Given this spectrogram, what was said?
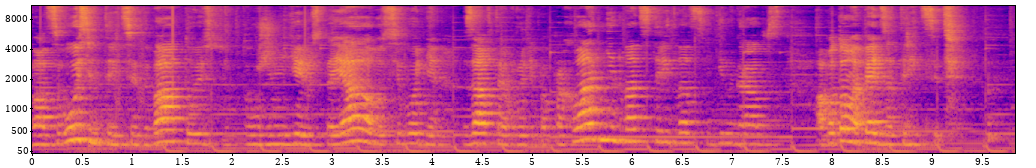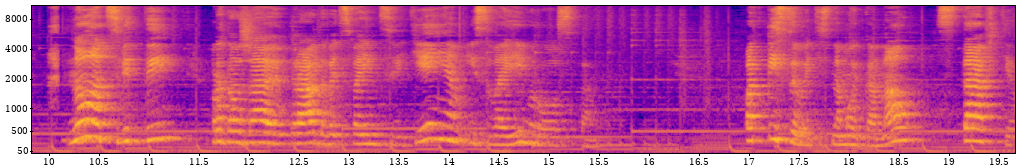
28-32, то есть это уже неделю стояла. Вот сегодня, завтра вроде попрохладнее 23-21 градус, а потом опять за 30. Ну а цветы продолжают радовать своим цветением и своим ростом. Подписывайтесь на мой канал, ставьте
